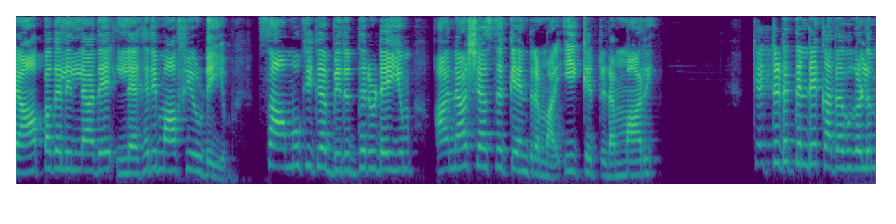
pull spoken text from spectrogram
രാപ്പകലില്ലാതെ ലഹരി മാഫിയുടെയും സാമൂഹിക വിരുദ്ധരുടെയും അനാശാസ്യ കേന്ദ്രമായി ഈ കെട്ടിടം മാറി. കെട്ടിടത്തിന്റെ കതവുകളും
